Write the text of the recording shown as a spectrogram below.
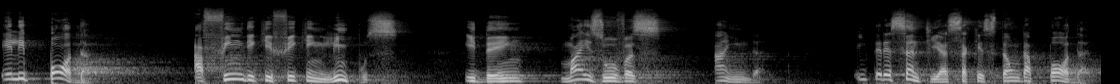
ele poda a fim de que fiquem limpos e deem mais uvas ainda. Interessante essa questão da poda.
